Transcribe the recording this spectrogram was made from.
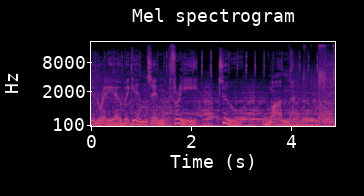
Radio begins in three, two, one.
